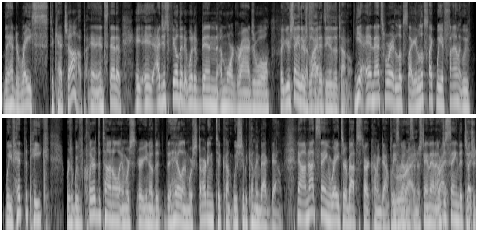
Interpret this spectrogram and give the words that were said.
they had to race to catch up. And instead of, it, it, I just feel that it would have been a more gradual. But you're saying there's light at the end of the tunnel. Yeah, and that's where it looks like. It looks like we have finally we've we've hit the peak. We're, we've cleared the tunnel and we're or, you know the, the hill and we're starting to come. We should be coming back down. Now I'm not saying rates are about to start coming down. Please don't Right, misunderstand that. I'm right. just saying that the, tra-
